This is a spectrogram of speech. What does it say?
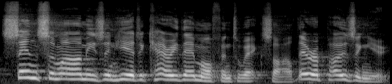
send some armies in here to carry them off into exile. They're opposing you.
